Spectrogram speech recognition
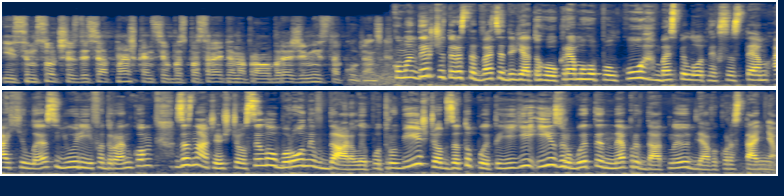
і 760 мешканців безпосередньо на правобережжі міста Куп'янськ. Командир 429-го окремого полку безпілотних систем Ахілес Юрій Федоренко зазначив, що сили оборони вдарили по трубі, щоб затопити її і зробити непридатною для використання.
